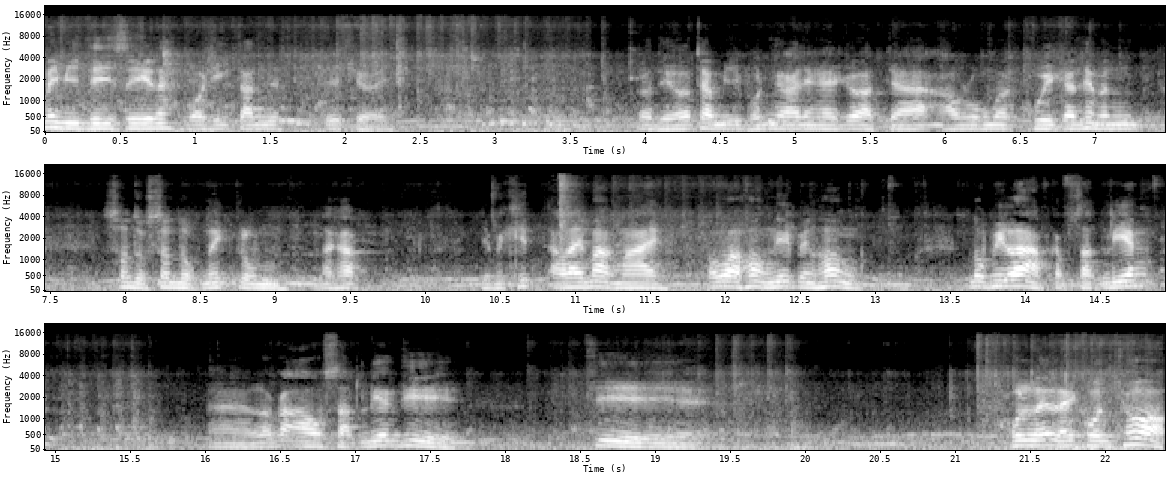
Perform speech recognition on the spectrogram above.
ไม่มีดีซีนะ วอชิงตันเฉยๆก็เดี๋ยวถ้ามีผลงานยังไงก็จะเอาลงมาคุยกันให้มัน สนุกสนุกในกลุ่มนะครับ อย่าไปคิดอะไรมากมาย เพราะว่าห้องนี้เป็นห้องนกพิราบกับสัตว์เลี้ยงอ่าเราก็เอาสัตว์เลี้ยงที่ที่ คนหลาย ๆ คนชอบ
